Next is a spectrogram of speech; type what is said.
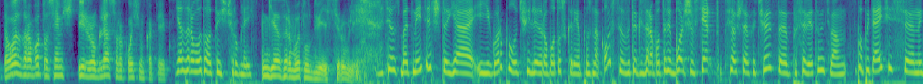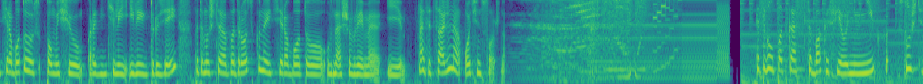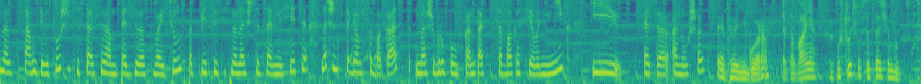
Итого я заработал 74 рубля 48 копеек. Я заработала тысячу рублей. Я заработал 200 рублей. Хотелось бы отметить, что я и Егор получили работу скорее по знакомству, и в итоге заработали больше всех. Все, что я хочу, это посоветовать вам. Попытайтесь найти работу с помощью родителей или их друзей, потому что подростку найти работу в наше время и официально очень сложно. Это был подкаст «Собака съела дневник». Слушайте нас там, где вы слушаете, ставьте нам 5 звезд в iTunes, подписывайтесь на наши социальные сети, наш инстаграм «Собакаст», нашу группу ВКонтакте «Собака съела дневник» и это Ануша. Это Егора. Это Ваня. Услышимся в следующем выпуске.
